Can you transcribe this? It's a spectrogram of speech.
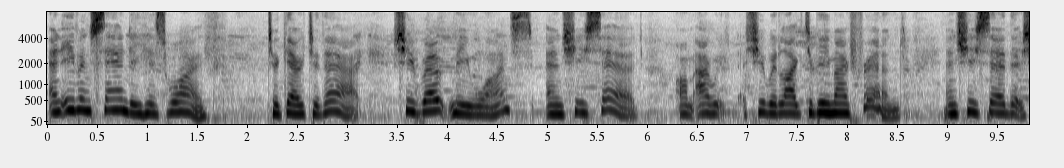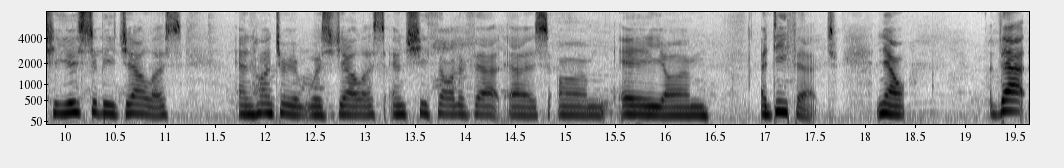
And even Sandy, his wife, to go to that, she wrote me once and she said um, I w- she would like to be my friend. And she said that she used to be jealous, and Hunter was jealous, and she thought of that as um, a, um, a defect. Now, that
